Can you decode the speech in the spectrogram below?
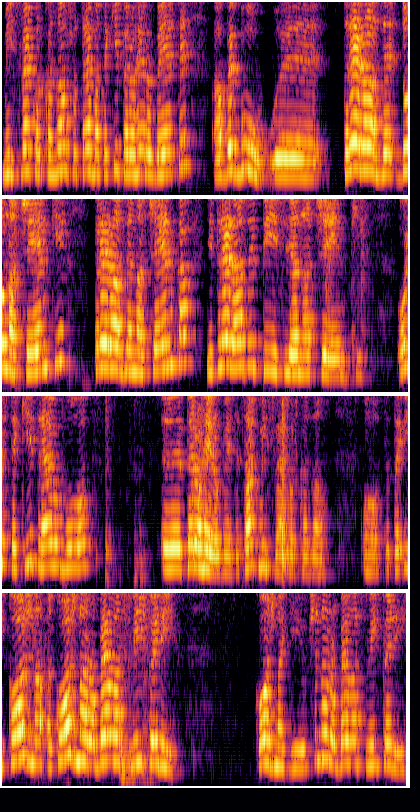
Мій свекор казав, що треба такі пироги робити, аби був е, три рази до начинки, три рази начинка і три рази після начинки. Ось такі треба було е, пироги робити. Так мій свекор казав. От, та, і кожна, кожна робила свій пиріг. Кожна дівчина робила свій пиріг.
